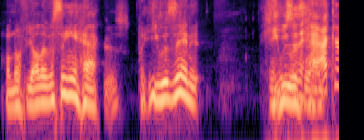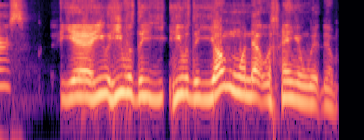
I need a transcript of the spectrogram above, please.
I don't know if y'all ever seen Hackers, but he was in it. He, He was, was in like- Hackers. Yeah, he he was the he was the young one that was hanging with them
